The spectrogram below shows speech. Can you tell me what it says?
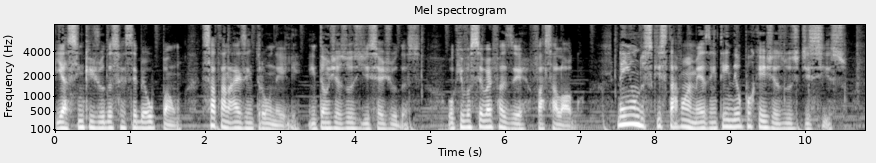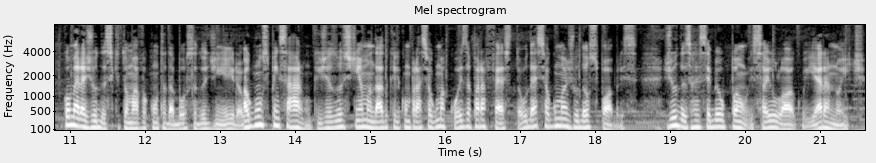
E assim que Judas recebeu o pão, Satanás entrou nele. Então Jesus disse a Judas: O que você vai fazer, faça logo. Nenhum dos que estavam à mesa entendeu por que Jesus disse isso. Como era Judas que tomava conta da bolsa do dinheiro, alguns pensaram que Jesus tinha mandado que ele comprasse alguma coisa para a festa ou desse alguma ajuda aos pobres. Judas recebeu o pão e saiu logo, e era noite.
